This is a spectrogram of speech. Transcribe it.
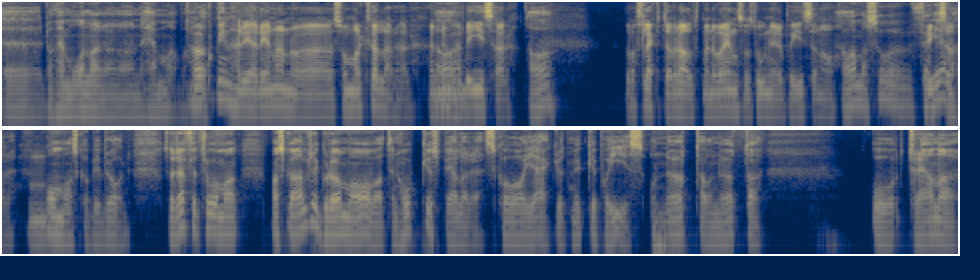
eh, de här månaderna när han är hemma. Va? Jag kom in här i arenan några sommarkvällar här, eller när Ja. vi hade is här. Ja, Det var släkt överallt, men det var en som stod nere på isen. Och... Ja, men så fungerar det Mm. om man ska bli bra. Så därför tror man, man ska aldrig glömma av att en hockeyspelare ska ha jäkligt mycket på is och nöta och nöta och träna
